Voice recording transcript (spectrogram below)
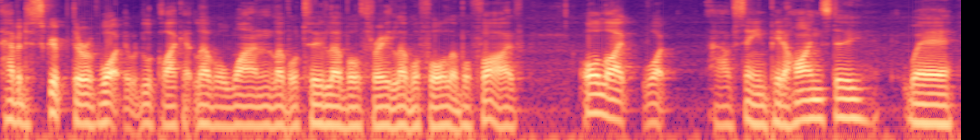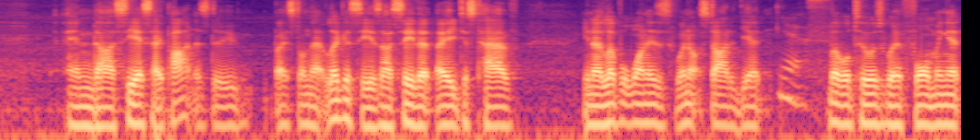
have a descriptor of what it would look like at level one, level two, level three, level four, level five, or like what I've seen Peter Hines do, where and uh, SA partners do based on that legacy. Is I see that they just have, you know, level one is we're not started yet. Yes. Level two is we're forming it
